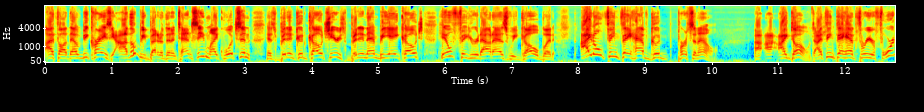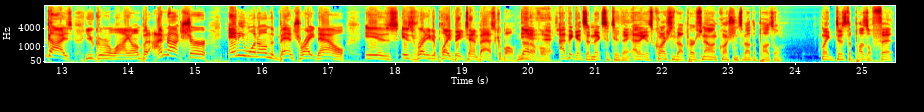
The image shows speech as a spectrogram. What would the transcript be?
I thought that would be crazy. Ah, they'll be better than a 10 seed. Mike Woodson has been a good coach here. He's been an NBA coach. He'll figure it out as we go, but I don't think they have good personnel. I, I I don't. I think they have three or four guys you can rely on, but I'm not sure anyone on the bench right now is is ready to play Big Ten basketball. None Yeah, of them. I think it's a mix of two things. I think it's questions about personnel and questions about the puzzle. Like, does the puzzle fit?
